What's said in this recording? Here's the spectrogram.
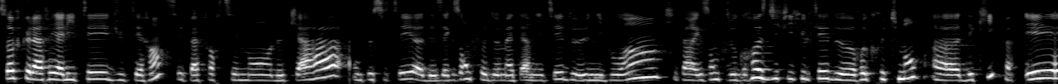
Sauf que la réalité du terrain, c'est pas forcément le cas. On peut citer des exemples de maternité de niveau 1 qui, par exemple, de grosses difficultés de recrutement d'équipe et,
